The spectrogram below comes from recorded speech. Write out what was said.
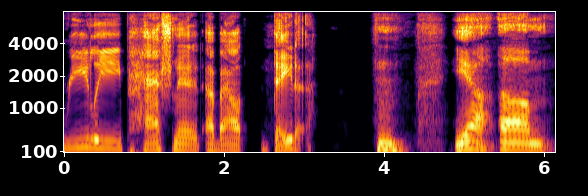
really passionate about data? Hmm. Yeah. Um,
